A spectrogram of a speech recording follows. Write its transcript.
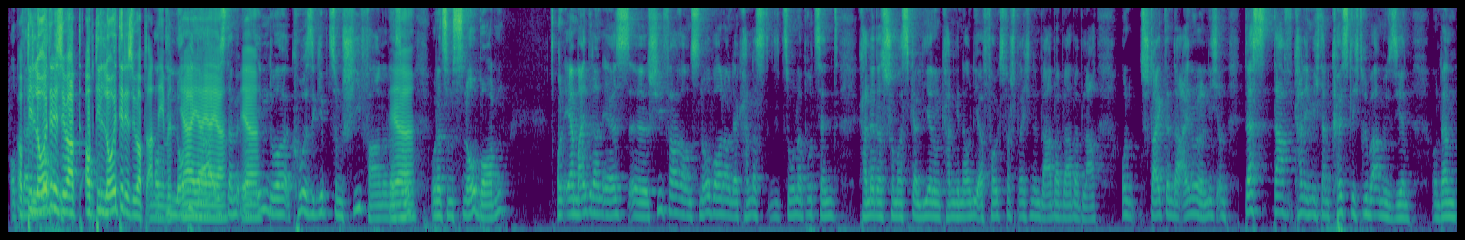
ob, ob da die, die Leute Lobby, das überhaupt, ob, ob die Leute das überhaupt annehmen. Ob die ja, ja, ja, ja, ist, damit ja. man Indoor-Kurse gibt zum Skifahren oder so oder zum Snowboarden. Und er meinte dann, er ist äh, Skifahrer und Snowboarder und er kann das zu 100% kann er das schon mal skalieren und kann genau die Erfolgsversprechenden bla bla bla bla bla und steigt dann da ein oder nicht. Und das, da kann ich mich dann köstlich drüber amüsieren. Und dann,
